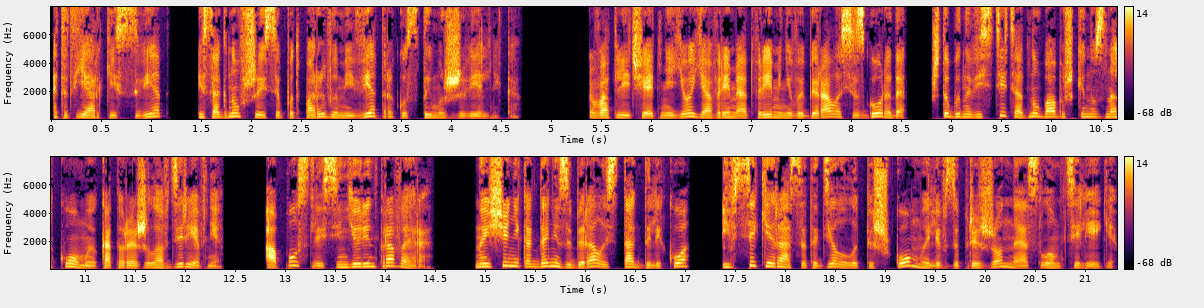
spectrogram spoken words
этот яркий свет и согнувшиеся под порывами ветра кусты можжевельника. В отличие от нее, я время от времени выбиралась из города, чтобы навестить одну бабушкину знакомую, которая жила в деревне, а после — сеньорин Провера, но еще никогда не забиралась так далеко, и всякий раз это делала пешком или в запряженной ослом телеге.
